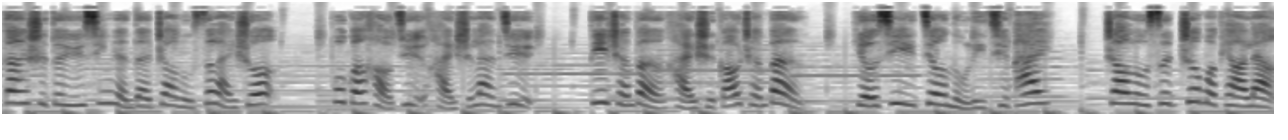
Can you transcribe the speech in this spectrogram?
但是对于新人的赵露思来说，不管好剧还是烂剧，低成本还是高成本，有戏就努力去拍。赵露思这么漂亮，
